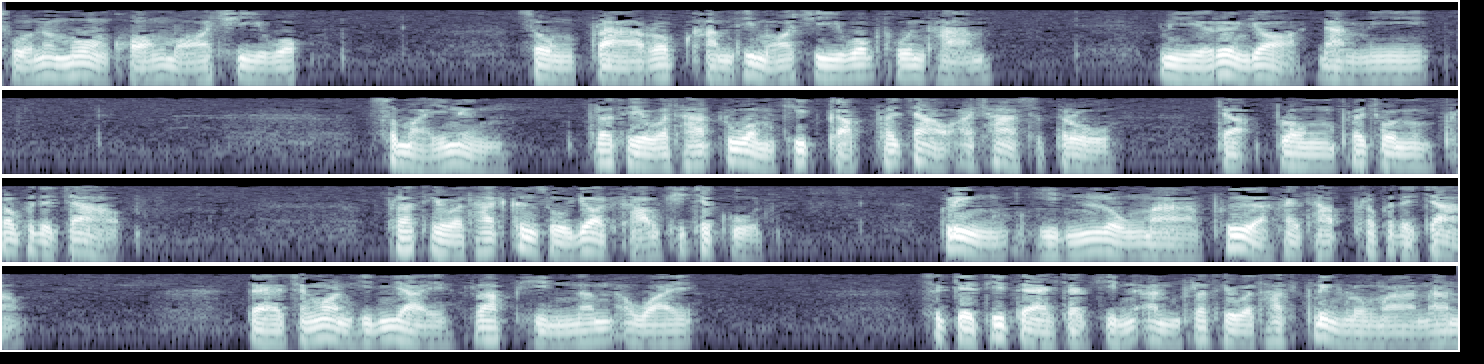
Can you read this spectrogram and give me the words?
สวนมะม่วงของหมอชีวก ทรงปรารบคำที่หมอชีวกทูลถาม มีเรื่องย่อดังนี้ สมัยหนึ่ง พระเทวทัตร่วมคิดกับพระเจ้าอาชาติศัตรู จะปรงพระชนพระพุทธเจ้า พระเทวทัตขึ้นสู่ยอดเขาคิชกูดกลิ้งหินลงมาเพื่อให้ทับพระพุทธเจ้า แต่ชะง่อนหินใหญ่รับหินนั้นเอาไว้สเก็ดที่แตกจากหินอันพระเทวทัตกลิ้งลงมานั้น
